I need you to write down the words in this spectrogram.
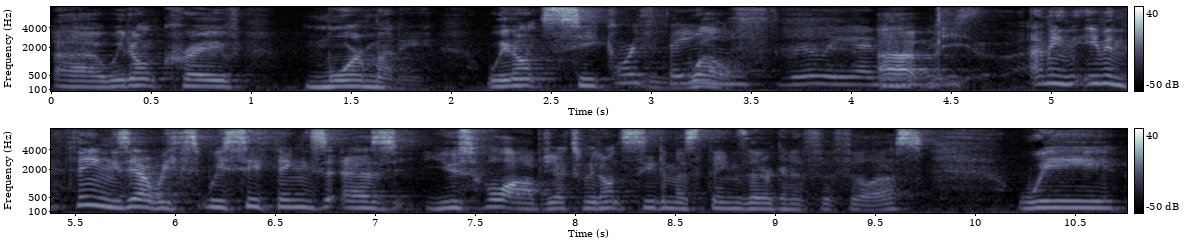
uh, we don't crave more money we don't seek Or things, wealth really. I mean, uh, just- I mean, even things, yeah, we, we see things as useful objects. We don't see them as things that are going to fulfill us. We,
